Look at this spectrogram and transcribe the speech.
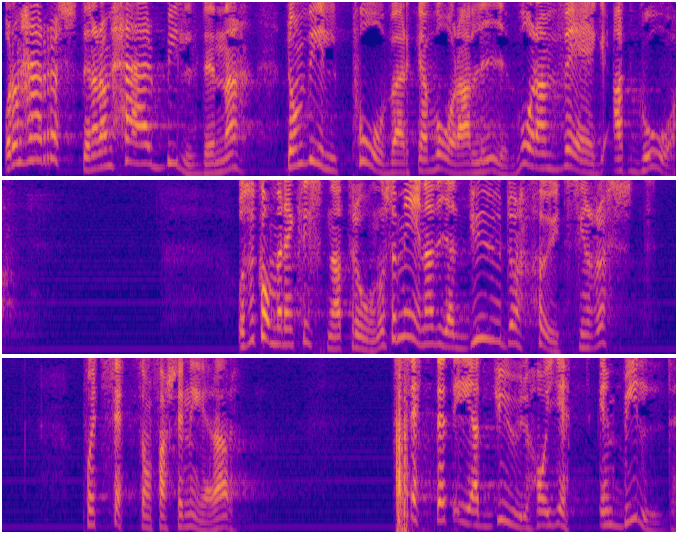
Och De här rösterna, de här bilderna, de vill påverka våra liv, våran väg att gå. Och så kommer den kristna tron och så menar vi att Gud har höjt sin röst på ett sätt som fascinerar. Sättet är att Gud har gett en bild.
